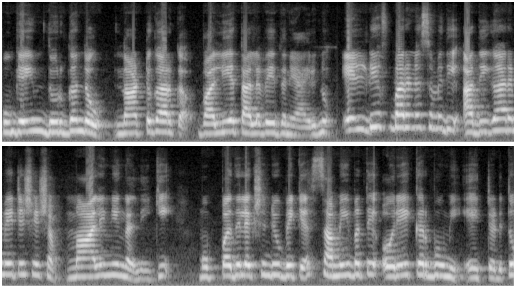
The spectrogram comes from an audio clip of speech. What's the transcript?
പുകയും ദുർഗന്ധവും നാട്ടുകാർക്ക് വലിയ തലവേദനയായിരുന്നു. എൽ ഡി എഫ് ഭരണസമിതി അധികാരമേറ്റ ശേഷം മാലിന്യങ്ങൾ നീക്കി. മുപ്പത് ലക്ഷം രൂപയ്ക്ക് സമീപത്തെ ഒരേക്കർ ഭൂമി ഏറ്റെടുത്തു.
